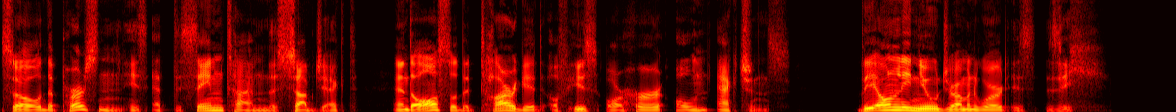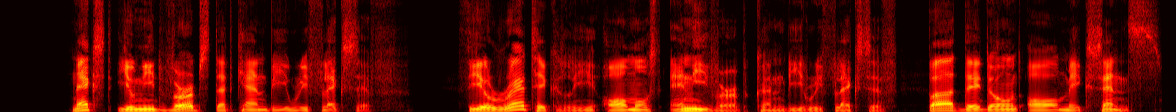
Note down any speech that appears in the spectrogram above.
So the person is at the same time the subject and also the target of his or her own actions. The only new German word is sich. Next, you need verbs that can be reflexive. Theoretically, almost any verb can be reflexive, but they don't all make sense,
